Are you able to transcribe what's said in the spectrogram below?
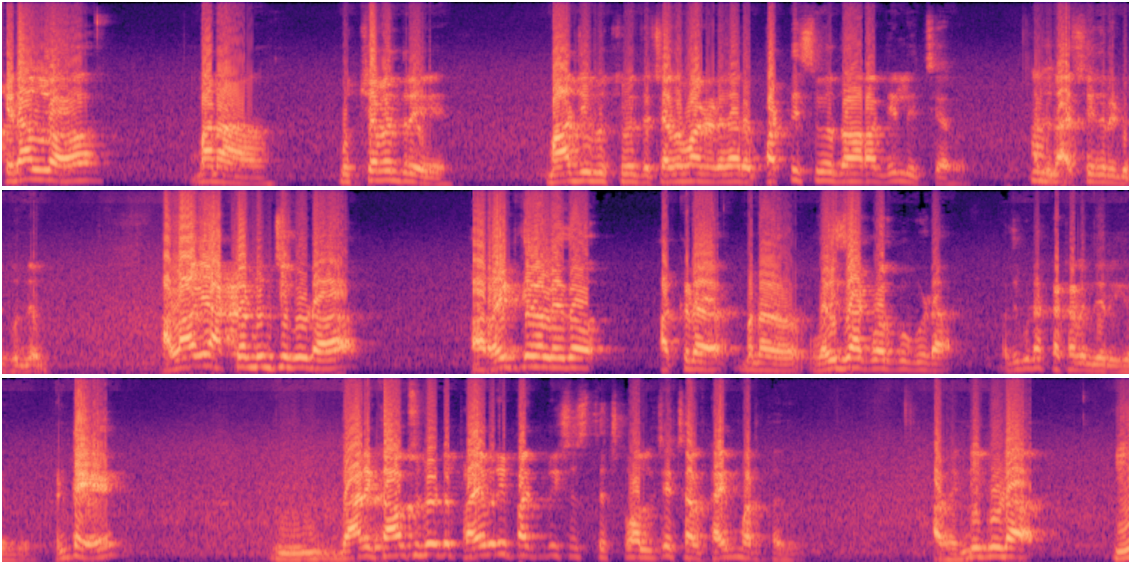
కెనాల్లో మన ముఖ్యమంత్రి మాజీ ముఖ్యమంత్రి చంద్రబాబు నాయుడు గారు పట్టిసీమ ద్వారా నీళ్ళు ఇచ్చారు. అది రాజశేఖర రెడ్డి పుణ్యం. అలాగే అక్కడి నుంచి కూడా ఆ రైట్ కెనాల్ ఏదో అక్కడ మన వైజాగ్ వరకు కూడా అది కూడా కట్టడం జరిగింది. అంటే దానికి కావాల్సినటువంటి ప్రైమరీ పర్మిషన్స్ తెచ్చుకోవాలంటే చాలా టైం పడుతుంది. అవన్నీ కూడా ఈ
